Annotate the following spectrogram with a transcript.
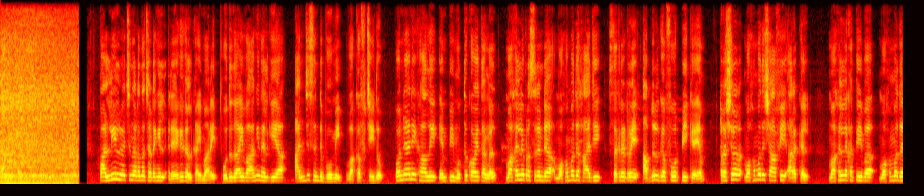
വേണ്ടിയിട്ട്. പള്ളിയിൽ വെച്ച് നടന്ന ചടങ്ങിൽ രേഖകൾ കൈമാറി പുതുതായി വാങ്ങി നൽകിയ അഞ്ച് സെന്റ് ഭൂമി വഖഫ് ചെയ്തു. പൊന്നാനി ഖാലി എം പി മുത്തുക്കോയ തങ്ങൾ മഹല്ല് president Muhammad Haji secretary Abdul Gafoor P K M treasurer Muhammad Shafi Arakkal മഹല്ല് ഖത്തീബ് മുഹമ്മദ്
